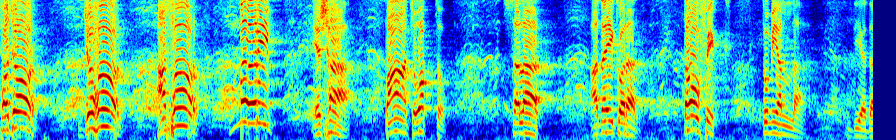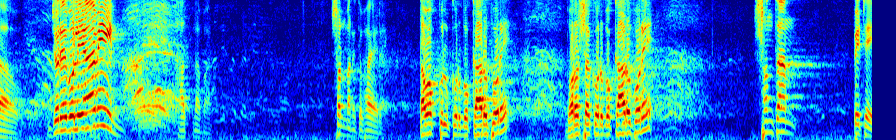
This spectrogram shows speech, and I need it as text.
ফজর, জোহর, আসর, মাগরিব, এশা, পাঁচ ওয়াক্ত সালাত আদায় করার তৌফিক তুমি আল্লাহ দিয়া দাও। জোরে বলি, আমিন। হাত নামান। সম্মানিত ভাইয়েরা, তাওয়াক্কুল করব কার উপরে? ভরসা করব কার উপরে? সন্তান পেটে।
